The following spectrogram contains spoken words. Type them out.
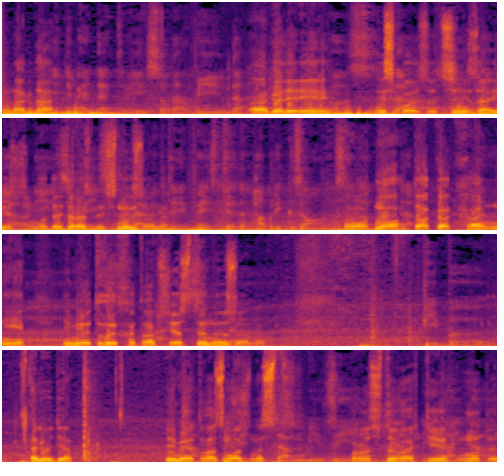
Иногда а, галереи используются независимо, вот эти различные зоны. Вот. Но так как они имеют выход в общественную зону, люди имеют возможность просто войти внутрь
